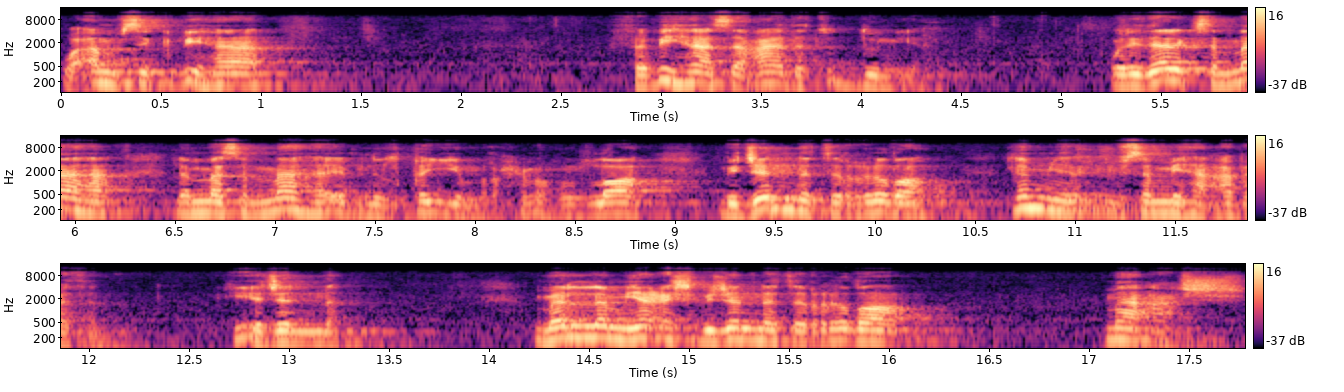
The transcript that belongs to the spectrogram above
وأمسك بها فبها سعادة الدنيا. ولذلك سماها لما سماها ابن القيم رحمه الله بجنة الرضا لم يسميها عبثا هي جنة. من لم يعش بجنة الرضا ما عاش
